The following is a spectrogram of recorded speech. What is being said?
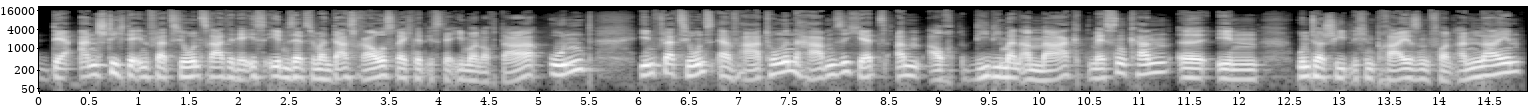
der Anstieg der Inflationsrate, der ist eben, selbst wenn man das rausrechnet, ist der immer noch da. Und Inflationserwartungen haben sich jetzt am, auch die, die man am Markt messen kann, äh, in unterschiedlichen Preisen von Anleihen,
